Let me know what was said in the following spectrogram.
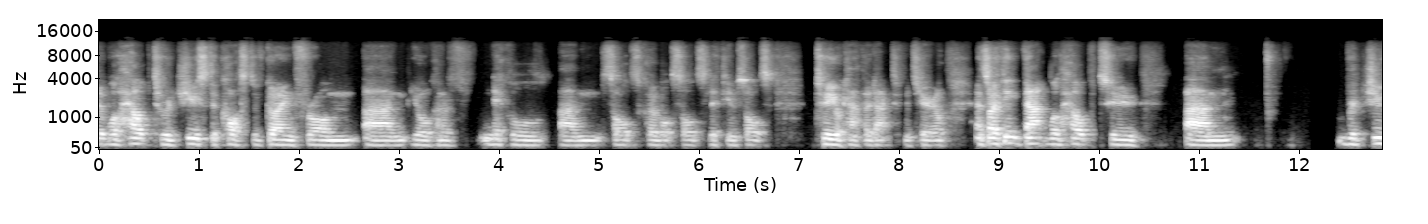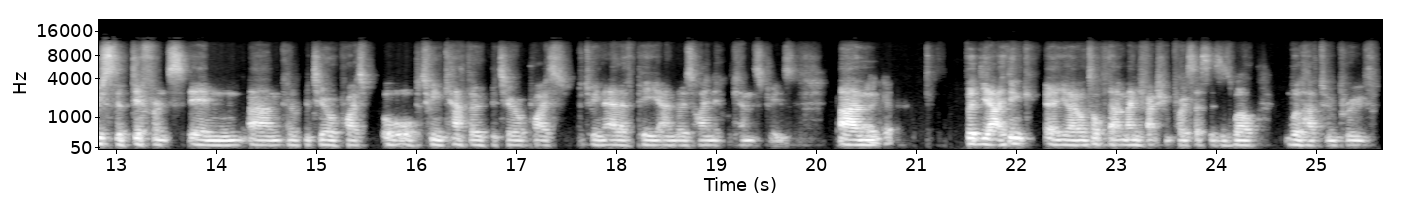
that will help to reduce the cost of going from um, your kind of nickel um, salts, cobalt salts, lithium salts to your cathode active material. And so I think that will help to um, reduce the difference in um, kind of material price or, or, between cathode material price between LFP and those high nickel chemistries. Um, okay. But yeah, I think uh, you know on top of that, manufacturing processes as well will have to improve.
